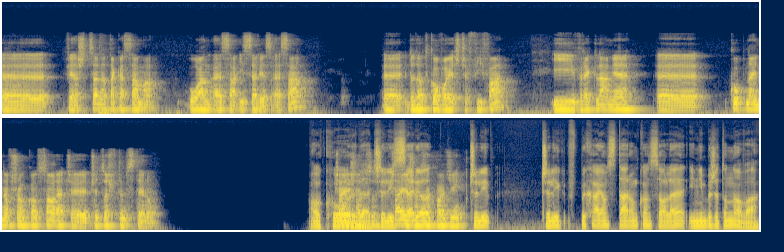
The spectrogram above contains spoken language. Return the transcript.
e, wiesz, cena taka sama One S i Series S. E, dodatkowo jeszcze FIFA i w reklamie e, kup najnowszą konsolę czy, czy coś w tym stylu. O kurde, co, czyli serio, czyli, czyli wpychają starą konsolę i niby, że to nowa.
